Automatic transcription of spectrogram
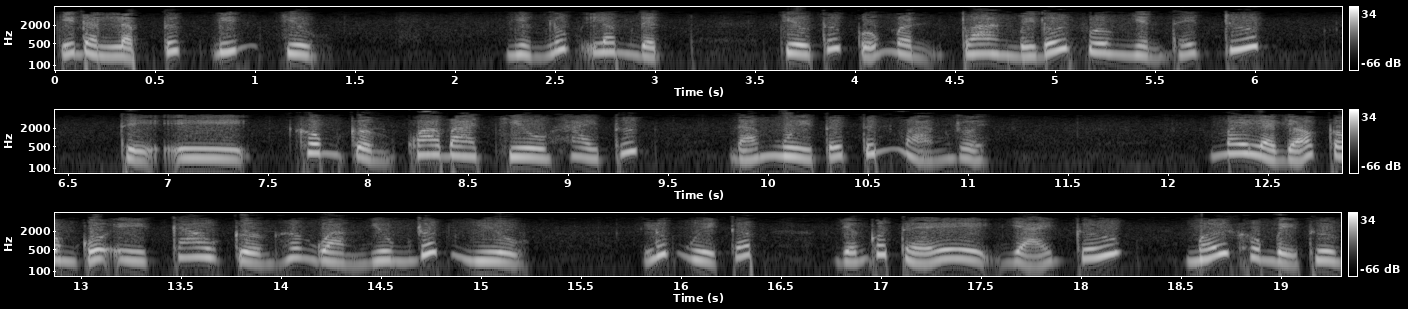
Chỉ đành lập tức biến chiêu. Nhưng lúc lâm địch chiêu thức của mình toàn bị đối phương nhìn thấy trước thì y không cần qua ba chiêu hai thức đã nguy tới tính mạng rồi. May là võ công của y cao cường hơn Hoàng Dung rất nhiều. Lúc nguy cấp vẫn có thể giải cứu mới không bị thương.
